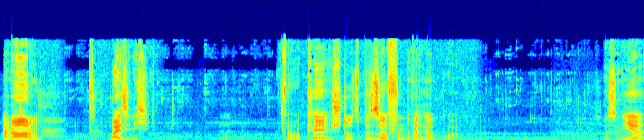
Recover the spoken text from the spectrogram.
Keine Ahnung. Weiß ich nicht. Okay, sturzbesoffen, Alter. Boah. Was ist denn hier?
